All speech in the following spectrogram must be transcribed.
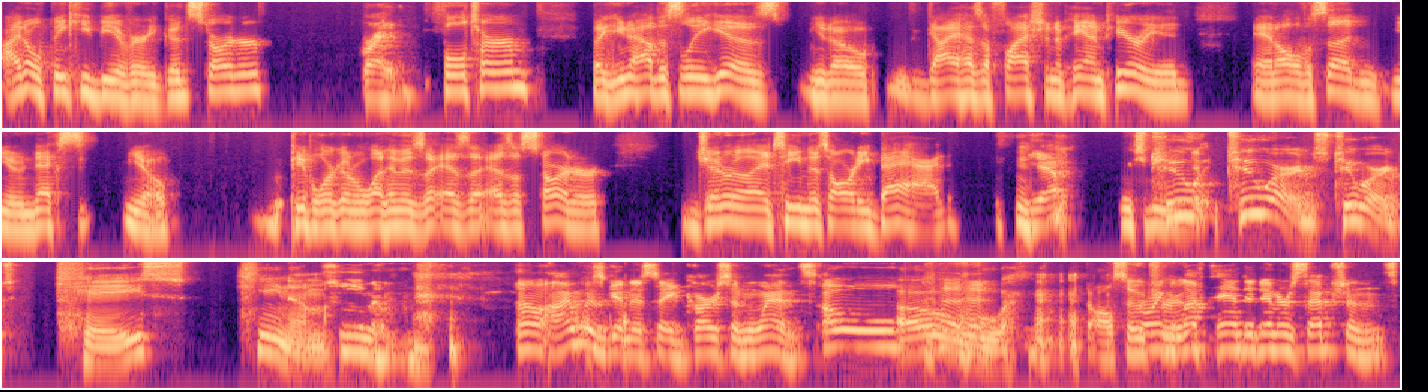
I don't think he'd be a very good starter Right. full term. But you know how this league is. You know, the guy has a flash in the pan period, and all of a sudden, you know, next, you know, people are going to want him as a, as a as a starter. Generally, a team that's already bad, Yep. which means Two two words. Two words. Case Keenum. Keenum. Oh, I was going to say Carson Wentz. Oh, Oh, also throwing true. left-handed interceptions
